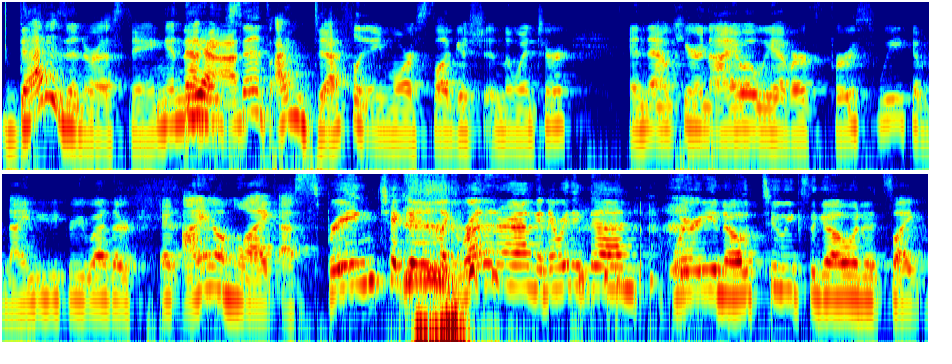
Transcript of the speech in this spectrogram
That is interesting, and that Yeah. makes sense. I'm definitely more sluggish in the winter. And now here in Iowa, we have our first week of 90 degree weather, and I am like a spring chicken, like running around getting everything done. Where you know, two weeks ago, and it's like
